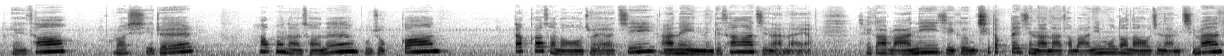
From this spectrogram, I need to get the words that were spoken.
그래서 브러쉬를 하고 나서는 무조건 닦아서 넣어줘야지 안에 있는 게 상하진 않아요. 제가 많이 지금 치덕되진 않아서 많이 묻어 나오진 않지만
